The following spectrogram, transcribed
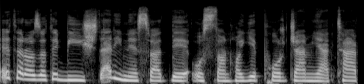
اعتراضات بیشتری نسبت به استانهای پر جمعیت تر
